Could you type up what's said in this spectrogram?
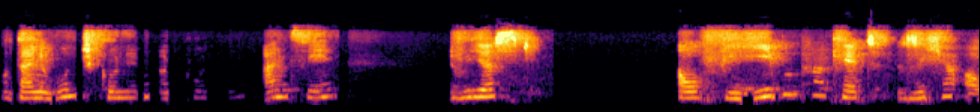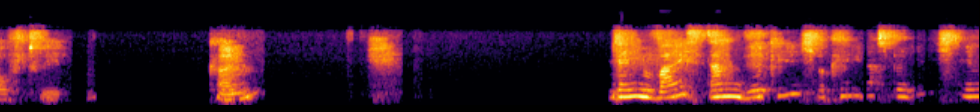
und deine Wunschkundinnen und Kunden anziehen. Du wirst auf jedem Parkett sicher auftreten können. Denn du weißt dann wirklich, okay, das bin ich im,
